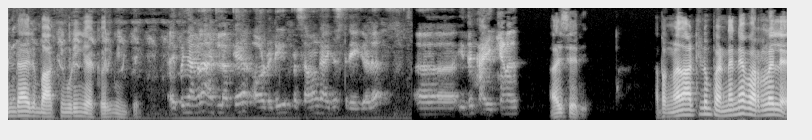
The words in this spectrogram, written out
എന്തായാലും ബാക്കിയും കൂടിയും കേൾക്കാം ഒരു മിനിറ്റ്. ഇപ്പൊ ഞങ്ങളുടെ നാട്ടിലൊക്കെ ഓൾറെഡി പ്രസവം കഴിഞ്ഞ സ്ത്രീകൾ ഇത് കഴിക്കണത്. അത് ശരി. അപ്പൊ നിങ്ങളെ നാട്ടിലും പെണ്ണെന്നെ പറഞ്ഞല്ലേ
